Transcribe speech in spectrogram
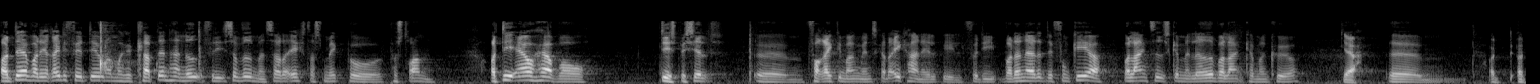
Og der, hvor det rigtig fedt, det er jo, når man kan klappe den her ned, fordi så ved man, så er der ekstra smæk på, på strømmen. Og det er jo her, hvor det er specielt øh, for rigtig mange mennesker, der ikke har en elbil. Fordi, hvordan er det, det fungerer? Hvor lang tid skal man lade? Hvor langt kan man køre? Ja. Øh, Og, og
